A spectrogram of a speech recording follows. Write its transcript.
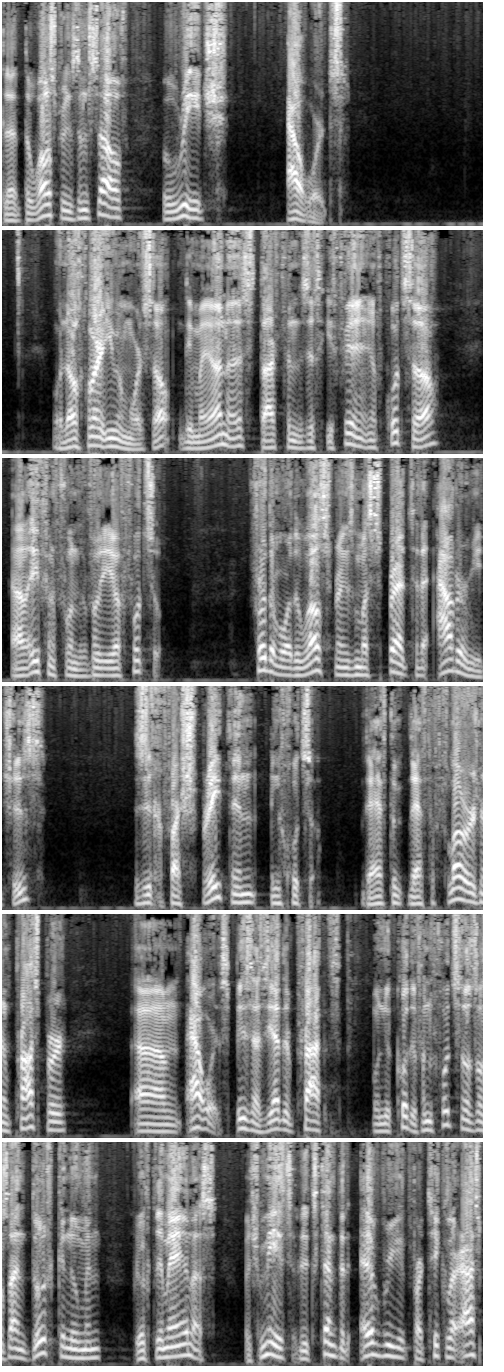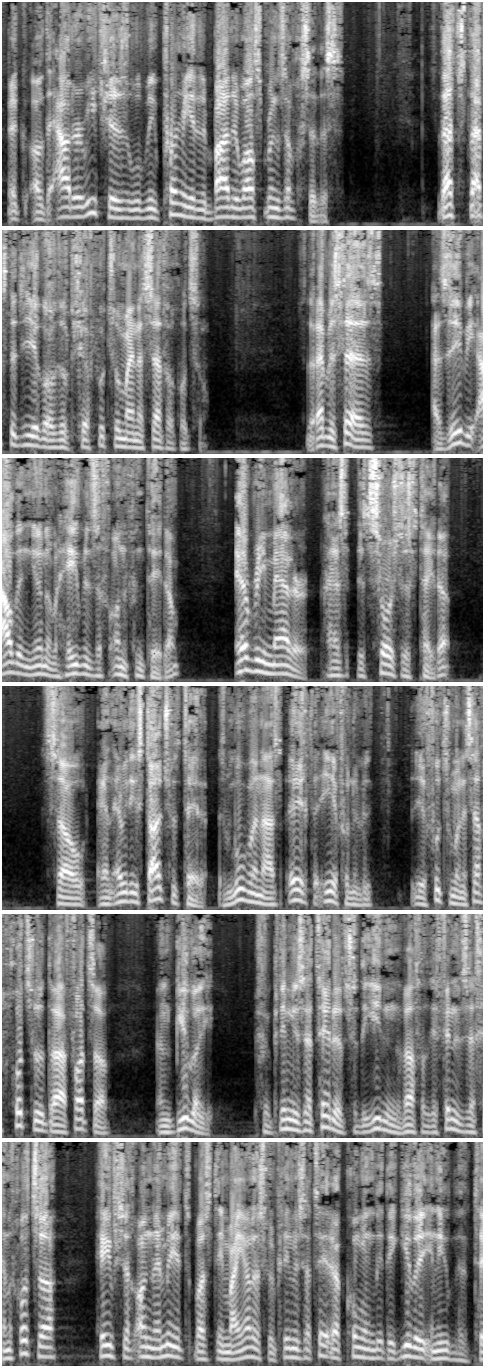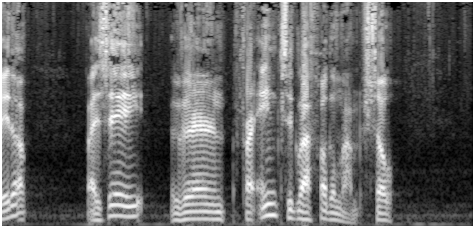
the, the well springs themselves will reach outwards. even more so, the Mayanas darfen sich gefinden in Chutza, even von der Futzu. Furthermore, the well springs must spread to the outer reaches, sich verspreiten in Chutza. They have to, they have to flourish and prosper um, outwards, bis als jeder Prat und die Kode von Chutzl soll sein durchgenommen durch die Meonas, which means to the extent that every particular aspect of the outer reaches will be permeated by the well springs of Chassidus. So that's, that's the deal of the Shefutzu minus Chutzl. So the Rebbe says, Azibi Alden Yonam Havens of Unfin every matter has its source is Teda. So, and everything starts with Teda. The movement as Eich, the Eich von the Yefutzu minus Sefer Chutzl, the Fatsa, and Gilei, für Primis Atera zu den Jiden, welche gefunden sich in Chutza, heeft sich an damit, was die Mayanas für Primis Atera kommen mit der Gile in die Atera, weil sie werden vereint sich gleich So,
